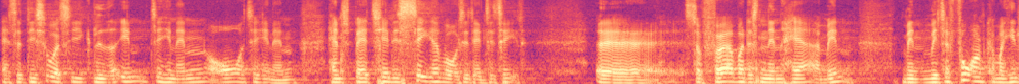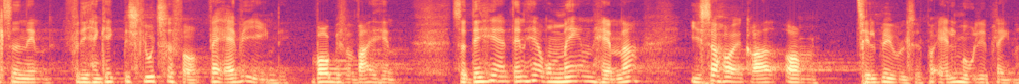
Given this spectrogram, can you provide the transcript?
altså de så at sige glider ind til hinanden og over til hinanden. Han spatialiserer vores identitet. Øh, så før var det sådan en her af mænd, men metaforen kommer hele tiden ind, fordi han kan ikke beslutte sig for, hvad er vi egentlig? Hvor er vi på vej hen? Så det her, den her roman handler i så høj grad om tilblivelse på alle mulige planer.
